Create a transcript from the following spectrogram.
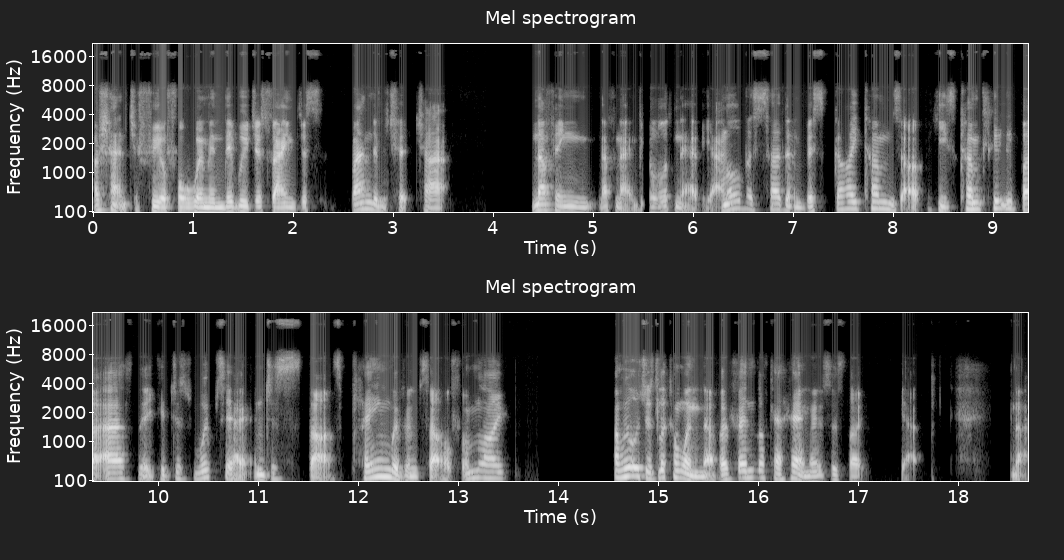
I was chatting to three or four women. They were just saying just random chit chat, nothing, nothing out of the ordinary. And all of a sudden, this guy comes up. He's completely butt ass naked, just whips it out and just starts playing with himself. I'm like, and we all just look at one another, then look at him, and it's just like, yeah, not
